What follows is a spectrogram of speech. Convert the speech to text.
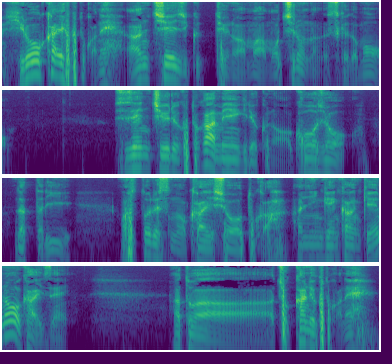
疲労回復とかねアンチエイジングっていうのはまあもちろんなんですけども自然治癒力とか免疫力の向上だったり、ま、ストレスの解消とか人間関係の改善。あとは直感力とかね。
